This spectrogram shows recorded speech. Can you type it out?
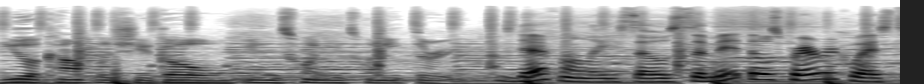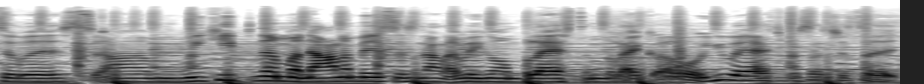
you accomplish your goal in 2023 definitely. So submit those prayer requests to us. Um, we keep them anonymous. It's not like we're gonna blast them like oh you asked for such and such.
